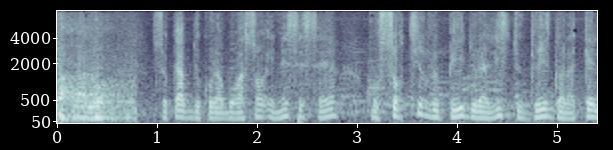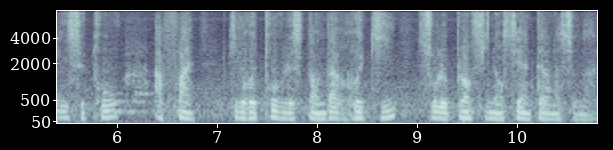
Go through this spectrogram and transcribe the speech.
par la loi. Ce cadre de collaboration est nécessaire pour sortir le pays de la liste grise dans laquelle il se trouve afin qu'il retrouve le standard requis sur le plan financier international.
